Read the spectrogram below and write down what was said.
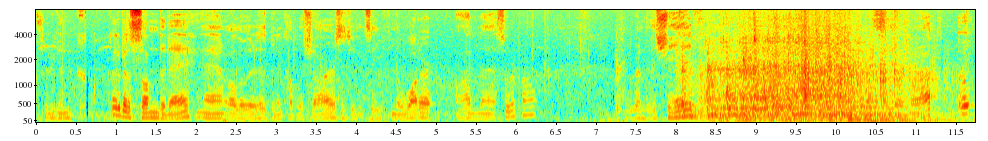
So we can quite a bit of sun today, uh, although there has been a couple of showers, as you can see from the water on the solar panel. So we're going to the shade. Let's see where we're at. Oh.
